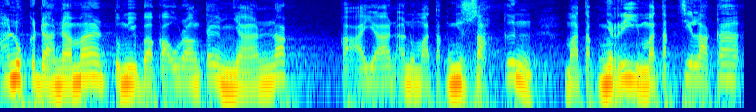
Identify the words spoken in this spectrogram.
anu kedah nama tumi baka orang teh nyanak keayaan anu matak nyusahkan, matak nyeri, matak cilaka.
